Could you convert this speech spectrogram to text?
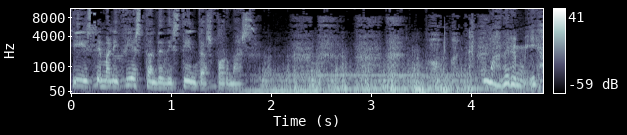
y se manifiestan de distintas formas. Madre mía.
